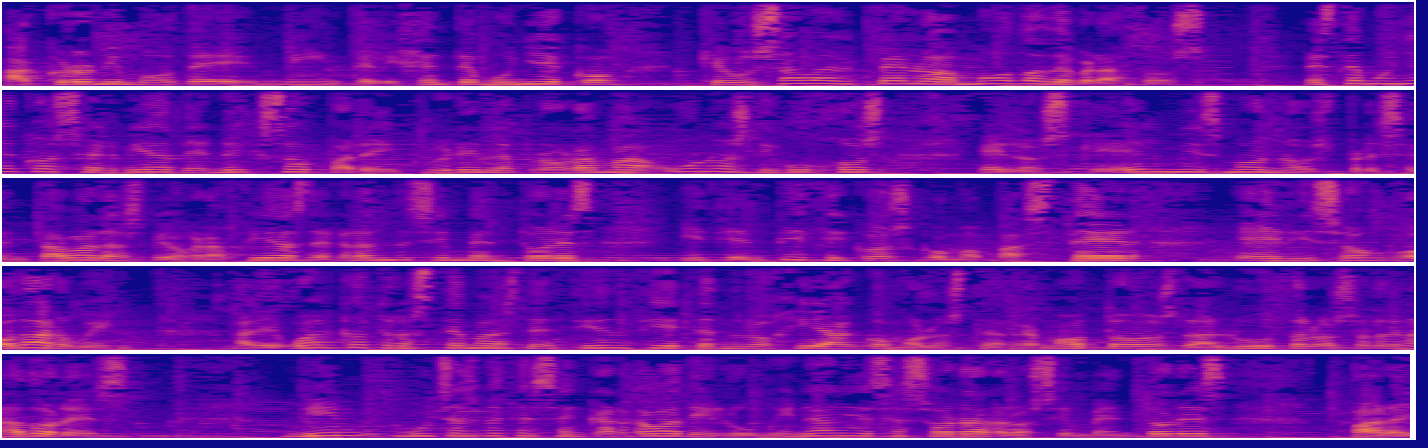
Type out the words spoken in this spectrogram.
acrónimo de Mi inteligente muñeco, que usaba el pelo a modo de brazos. Este muñeco servía de nexo para incluir en el programa unos dibujos en los que él mismo nos presentaba las biografías de grandes inventores y científicos como Pasteur, Edison o Darwin, al igual que otros temas de ciencia y tecnología como los terremotos, la luz o los ordenadores. Mim muchas veces se encargaba de iluminar y asesorar a los inventores para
